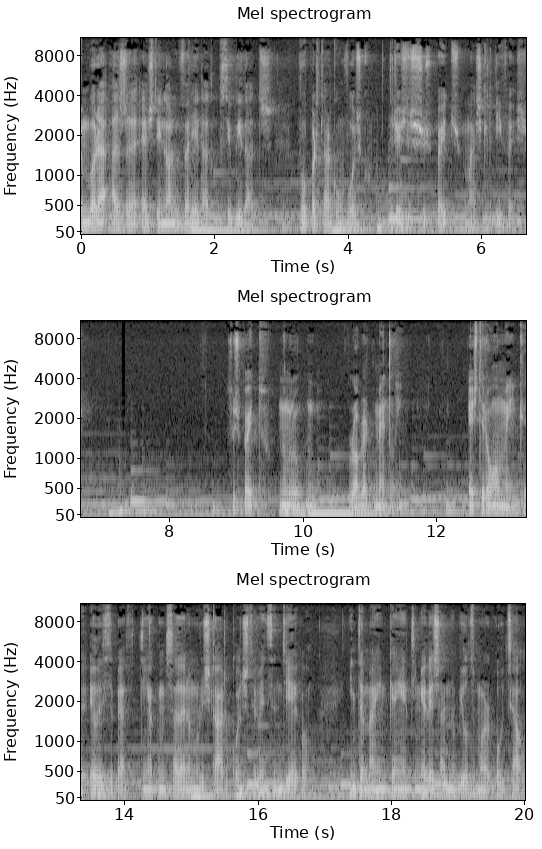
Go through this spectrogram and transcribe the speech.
Embora haja esta enorme variedade de possibilidades, vou partilhar convosco três dos suspeitos mais credíveis. Suspeito número 1 Robert Manley. Este era o homem que Elizabeth tinha começado a namoriscar quando esteve em San Diego e também quem a tinha deixado no Biltmore Hotel,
